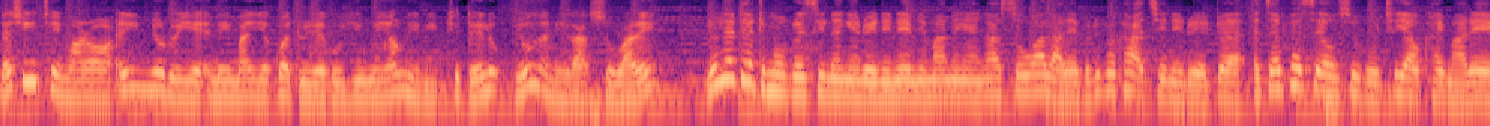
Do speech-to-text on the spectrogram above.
လက်ရှိအချိန်မှာတော့အဲ့ဒီမြို့တွေရဲ့အနေပိုင်းရက်ွက်တွေကိုရေဝင်ရောက်နေပြီဖြစ်တယ်လို့မြို့ခံတွေကဆိုပါတယ်။ လွတ်လပ်တဲ့ဒီမိုကရေစီနိုင်ငံတွေအနေနဲ့မြန်မာနိုင်ငံကစိုးဝါလာတဲ့ပြည်ပခအခြေအနေတွေအတွက်အကြမ်းဖက်စစ်အုပ်စုကိုထိရောက်ခိုင်မာတဲ့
